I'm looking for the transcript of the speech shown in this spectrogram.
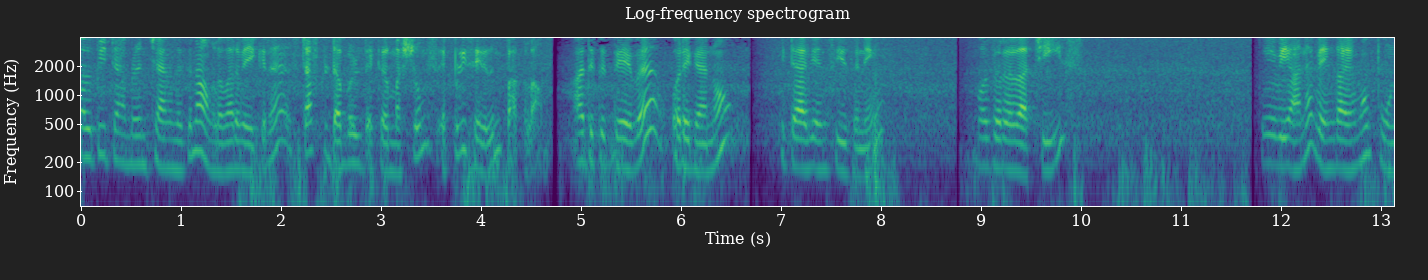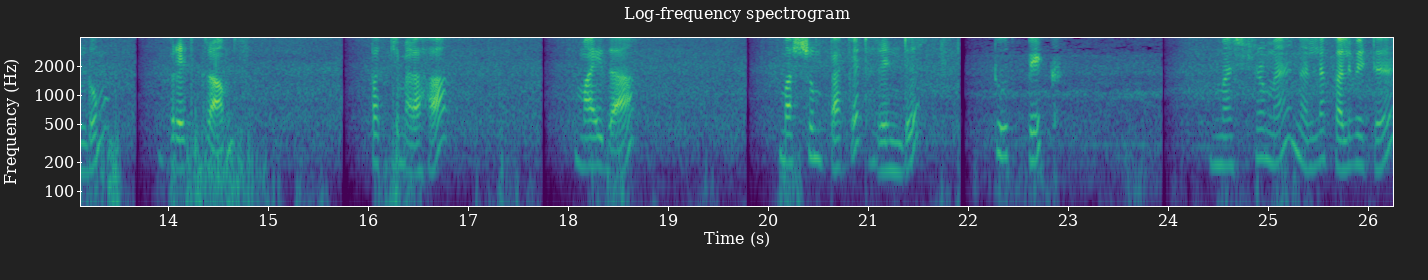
பல்பி tamarind சேனலுக்கு நான் உங்களை வர வைக்கிறேன் ஸ்டஃப்டு டபுள் டெக்கர் மஷ்ரூம்ஸ் எப்படி செய்யுதுன்னு பார்க்கலாம். அதுக்கு தேவை oregano Italian seasoning mozzarella cheese தேவையான வெங்காயமும் பூண்டும் பிரெட் கிராம்ஸ் பச்சை மிளகாய் மைதா மஷ்ரூம் பேக்கெட் ரெண்டு. டூத் பிக் மஷ்ரூமை நல்லா கழுவிட்டு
